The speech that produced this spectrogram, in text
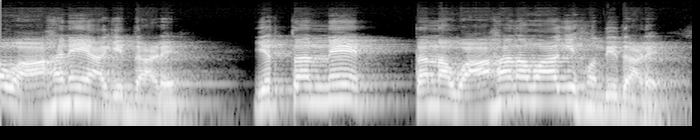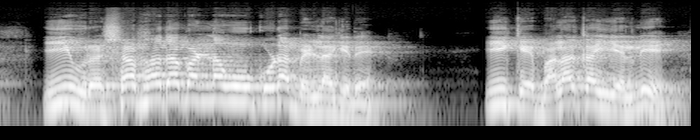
ವಾಹನೆಯಾಗಿದ್ದಾಳೆ, ಎತ್ತನ್ನೇ ತನ್ನ ವಾಹನವಾಗಿ ಹೊಂದಿದ್ದಾಳೆ. ಈ ವೃಷಭದ ಬಣ್ಣವೂ ಕೂಡ ಬೆಳ್ಳಗಿದೆ. ಈಕೆ ಬಲಕೈಯಲ್ಲಿ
